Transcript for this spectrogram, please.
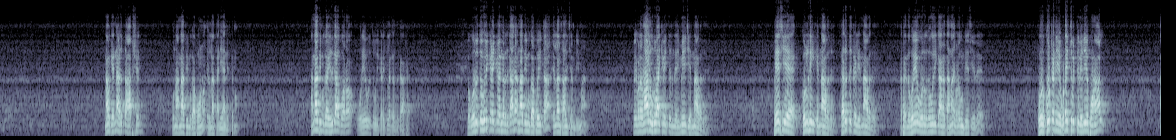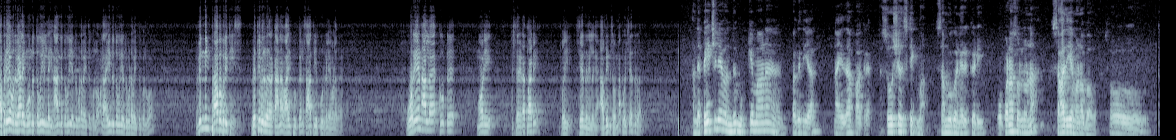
நமக்கு என்ன அடுத்த ஆப்ஷன் ஒன்று அதிமுக போகணும் இல்லைனா தனியாக நிற்கணும் அதிமுக இதுக்காக போகிறோம் ஒரே ஒரு தொகுதி கிடைக்கலங்கிறதுக்காக. இப்போ ஒரு தொகுதி கிடைக்கலங்கிறதுக்காக அதிமுக போயிட்டா எல்லாம் சாதிச்சிட முடியுமா? இப்போ இவ்வளோ நாள் உருவாக்கி வைத்திருந்த இமேஜ் என்ன ஆகுது? பேசிய கொள்கை என்னாவது கருத்துக்கள் என்னாவது? அப்போ இந்த ஒரே ஒரு தொகுதிக்காகத்தானா இவ்வளவு பேசியது? ஒரு கூட்டணியை உடைத்து விட்டு வெளியே போனால் அப்படியே ஒரு வேலை மூன்று தொகுதி இல்லை நான்கு தொகுதி என்று கூட வைத்துக் கொள்வோம் ஐந்து தொகுதி என்று கூட வைத்துக் கொள்வோம் வின்னிங் ப்ராபபிலிட்டிஸ் வெற்றி பெறுவதற்கான வாய்ப்புகள் சாத்தியக்கூறுகள் எவ்வளவு? ஒரே நாளில் கூப்பிட்டு மோடி மிஸ்டர் எடப்பாடி போய் சேர்ந்து நில்லுங்க அப்படின்னு சொன்னால் போய் சேர்ந்துருவாங்க அந்த பேச்சிலே வந்து முக்கியமான பகுதியாக நான் இதான் பார்க்குறேன். சோஷியல் ஸ்டிக்மா சமூக நெருக்கடி ஒப்பனா சொல்லணும்னா சாதிய மனோபாவம். ஸோ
